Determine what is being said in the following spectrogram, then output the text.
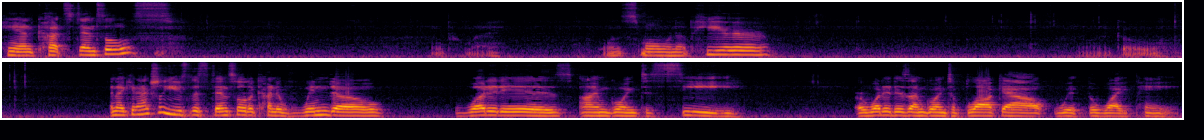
hand cut stencils. Put my one small one up here. Go. And I can actually use the stencil to kind of window what it is I'm going to see or what it is I'm going to block out with the white paint.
